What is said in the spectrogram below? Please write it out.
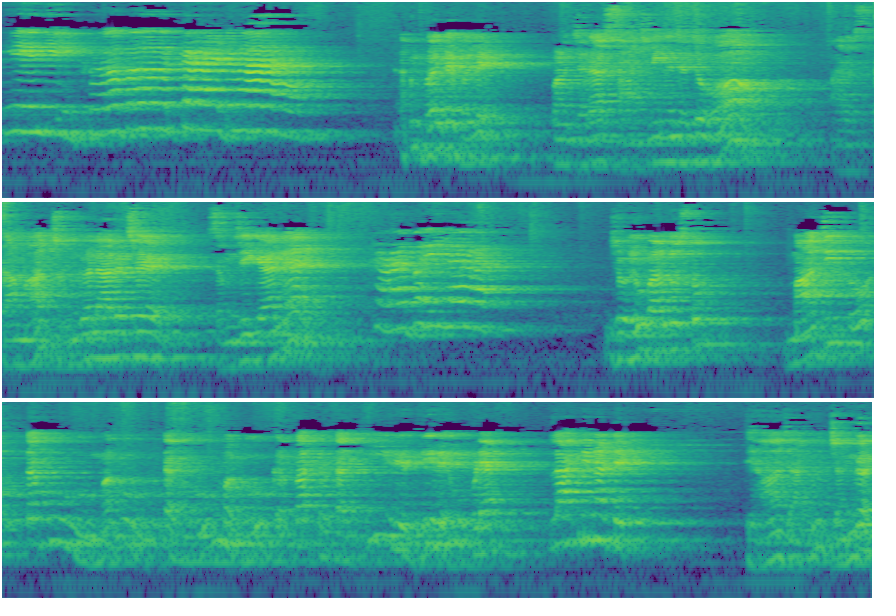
એની ખબર કાઢવા. ભલે ભલે પણ જરા સાચવીને જજો હો. આ રસ્તામાં જંગલ આવે છે. સમજી ગયા ને? જોયું બાળ દોસ્તો? માજી તો ટગુ મગુ ટકુ મગુ કરતા કરતા ધીરે ધીરે ઉપડ્યા. લાકડીના ટેકે. ત્યાં જ આવ્યું જંગલ.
